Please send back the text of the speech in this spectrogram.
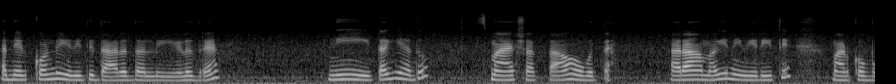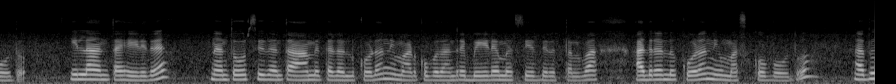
ಅದನ್ನ ಹಿಡ್ಕೊಂಡು ಈ ರೀತಿ ದಾರದಲ್ಲಿ ಎಳೆದ್ರೆ ನೀಟಾಗಿ ಅದು ಸ್ಮ್ಯಾಶ್ ಆಗ್ತಾ ಹೋಗುತ್ತೆ. ಆರಾಮಾಗಿ ನೀವು ಈ ರೀತಿ ಮಾಡ್ಕೋಬೋದು. ಇಲ್ಲ ಅಂತ ಹೇಳಿದರೆ ನಾನು ತೋರಿಸಿದಂಥ ಆ ಮೆಥಡಲ್ಲೂ ಕೂಡ ನೀವು ಮಾಡ್ಕೋಬೋದು. ಅಂದರೆ ಬೇಳೆ ಮಸಿಯೋದಿರುತ್ತಲ್ವ ಅದರಲ್ಲೂ ಕೂಡ ನೀವು ಮಸ್ಕೋಬೋದು ಅದೂ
